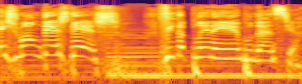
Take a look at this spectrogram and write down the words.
Em João 10,10, 10, vida plena e em abundância.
